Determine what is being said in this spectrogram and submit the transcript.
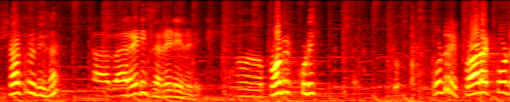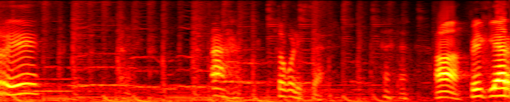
shot sir ready sir ready ready product ಕೊಡಿ. ಕೊಡ್ರಿ ಪ್ರಾಡಕ್ಟ್ ಕೊಡ್ರಿ. ಆ, ತಗೊಳ್ಳಿ ಸರ್ ಹಾಂ ಫೀಲ್ ಕ್ಲಿಯರ್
